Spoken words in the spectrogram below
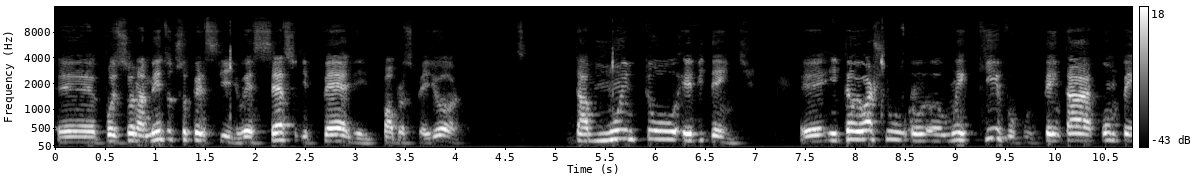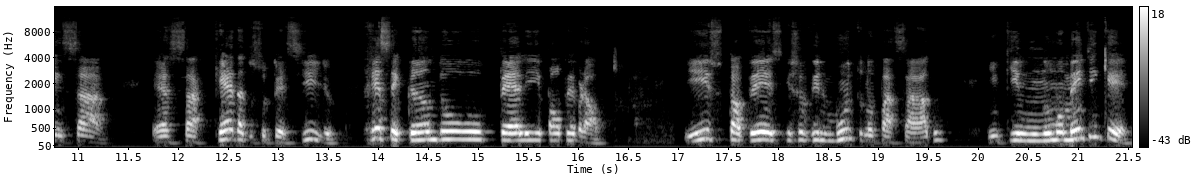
é, posicionamento do supercílio, excesso de pele de pálpebra superior, está muito evidente. É, então, eu acho um equívoco tentar compensar essa queda do supercílio ressecando pele palpebral. E isso talvez, isso eu muito no passado, em que no momento em que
